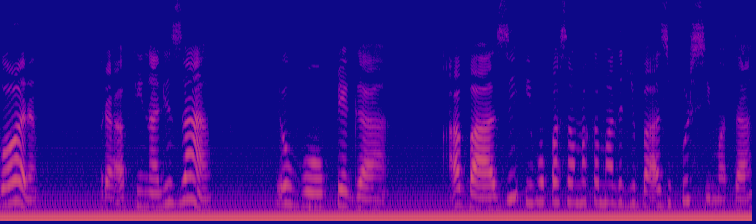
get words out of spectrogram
Agora, para finalizar, eu vou pegar a base e vou passar uma camada de base por cima, tá?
